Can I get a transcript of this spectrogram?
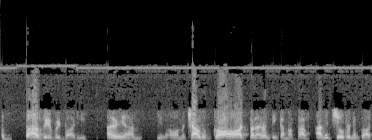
above everybody. I mean, I'm, you know, I'm a child of God, but I don't think I'm above other children of God.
